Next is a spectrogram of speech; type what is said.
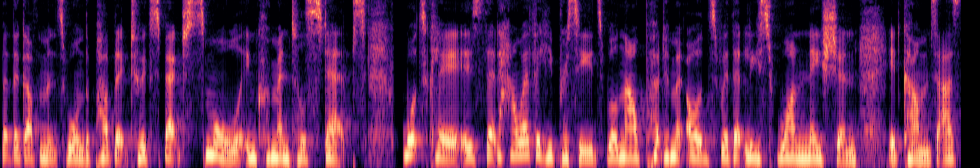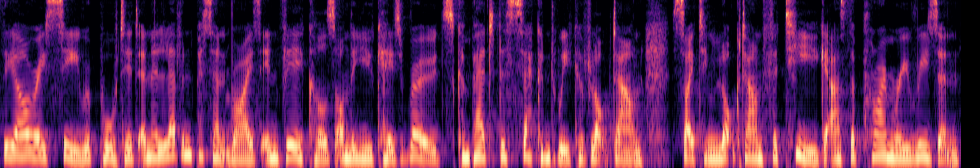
but the government's warned the public to expect small, incremental steps. What's clear is that however he proceeds will now put him at odds with at least one nation. It comes as the RAC reported an 11% rise in vehicles on the UK's roads compared to the second week of lockdown, citing lockdown fatigue as the primary reason.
